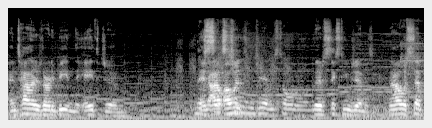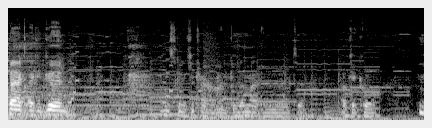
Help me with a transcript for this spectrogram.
and Tyler's already beaten the eighth gym. There's And I- I 16 would- gyms total. There's 16 gyms, and I was set back like a good. I'm just gonna keep trying to run because I'm not in the mood to. Okay, cool.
